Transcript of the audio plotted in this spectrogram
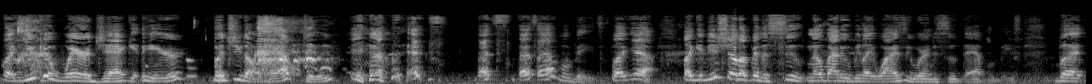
Like you can wear a jacket here, but you don't have to. You know, that's that's that's Applebee's. Like yeah, like if you showed up in a suit, nobody would be like, "Why is he wearing a suit to Applebee's?" But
